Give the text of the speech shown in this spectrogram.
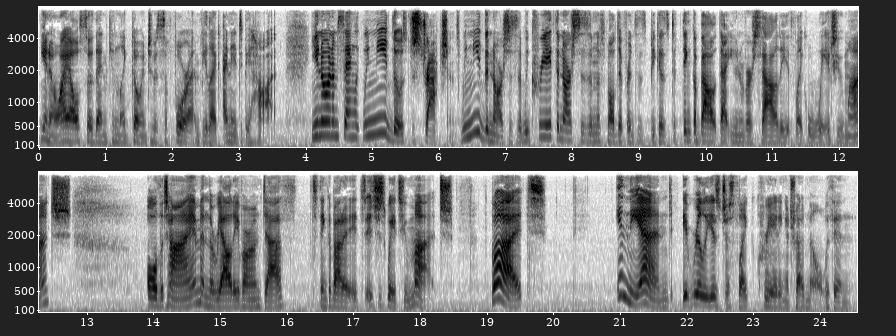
you know i also then can like go into a sephora and be like i need to be hot. You know what i'm saying? Like we need those distractions. We need the narcissism. We create the narcissism of small differences because to think about that universality is like way too much all the time and the reality of our own death to think about it, it's it's just way too much. But in the end, it really is just like creating a treadmill within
